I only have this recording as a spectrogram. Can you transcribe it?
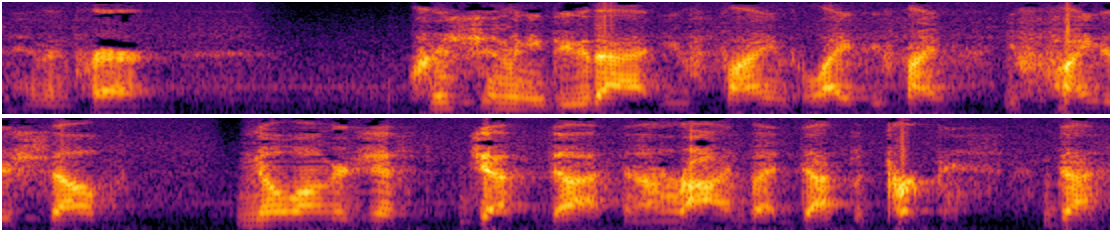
to Him in prayer. Christian, when you do that, you find life. You find, you find yourself no longer just, just dust and I'm rotten, but dust with purpose dust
